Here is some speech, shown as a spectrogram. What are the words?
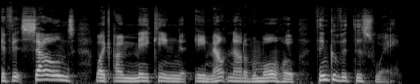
If it sounds like I'm making a mountain out of a molehill, think of it this way.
